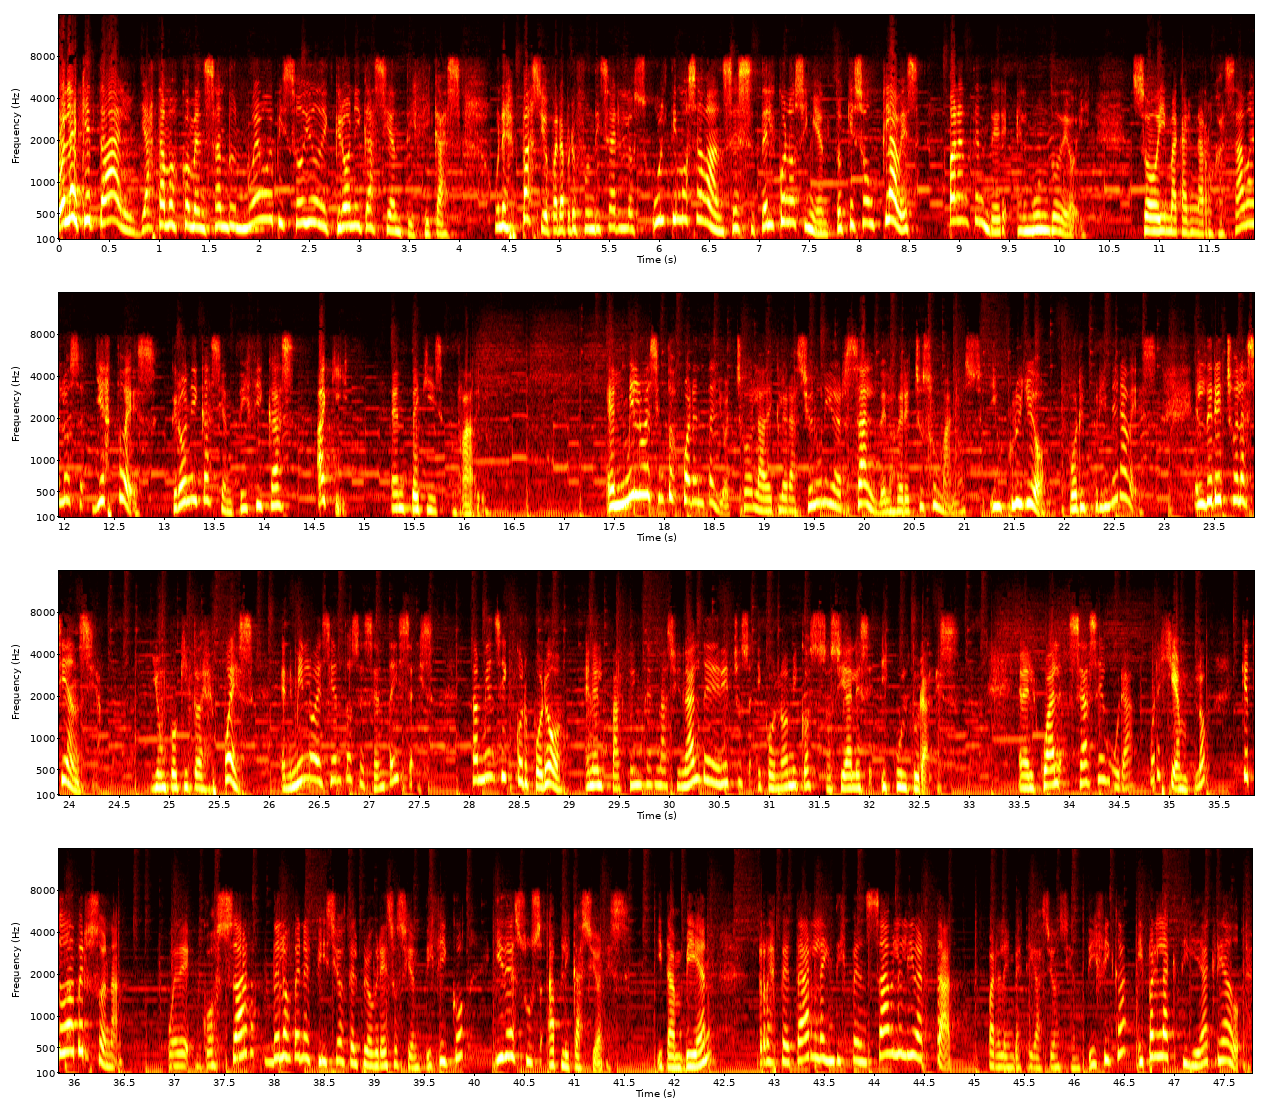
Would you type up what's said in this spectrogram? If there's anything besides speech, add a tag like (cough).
Hola, ¿qué tal? Ya estamos comenzando un nuevo episodio de Crónicas Científicas, un espacio para profundizar en los últimos avances del conocimiento que son claves para entender el mundo de hoy. Soy Macarena Rojas Ábalos y esto es Crónicas Científicas aquí, en TX Radio. En 1948, la Declaración Universal de los Derechos Humanos incluyó por primera vez el derecho a la ciencia y un poquito después, en 1966, también se incorporó en el Pacto Internacional de Derechos Económicos, Sociales y Culturales, en el cual se asegura, por ejemplo, que toda persona puede gozar de los beneficios del progreso científico y de sus aplicaciones, y también respetar la indispensable libertad para la investigación científica y para la actividad creadora.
